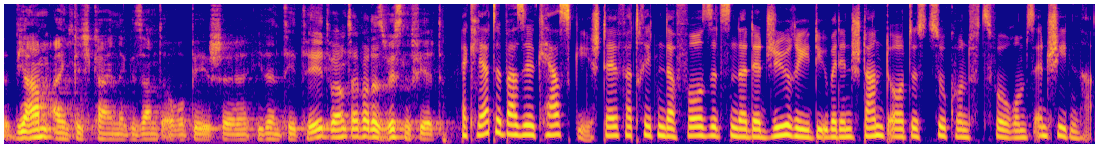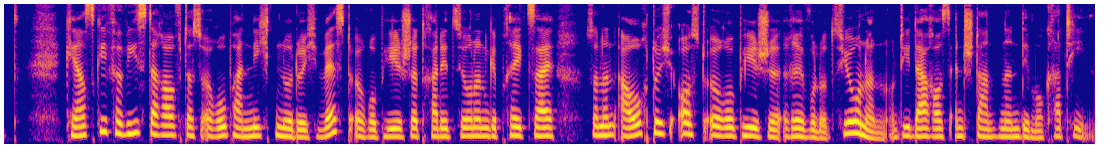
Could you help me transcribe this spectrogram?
wir haben eigentlich keine gesamteuropäische Identität, weil uns einfach das Wissen fehlt. Erklärte Basil Kerski, stellvertretender Vorsitzender der Jury, die über den Standort des Zukunftsforums entschieden hat. Kerski verwies darauf, dass Europa nicht nur durch westeuropäische Traditionen geprägt sei, sondern auch durch osteuropäische Revolutionen und die daraus entstandenen Demokratien.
